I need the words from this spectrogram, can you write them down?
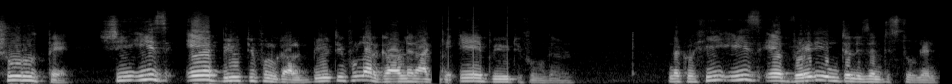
শুরুতে she is a beautiful girl beautiful আর গার্লের আগে এ বিউটিফুল গার্ল দেখো he is a very intelligent student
